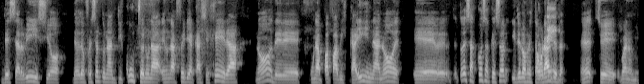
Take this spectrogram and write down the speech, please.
de servicio, de, ofrecerte un anticucho en una, en una feria callejera, ¿no? De, una papa vizcaína, ¿no? Eh, eh, todas esas cosas que son, y de los restaurantes, ¿eh? sí, bueno,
